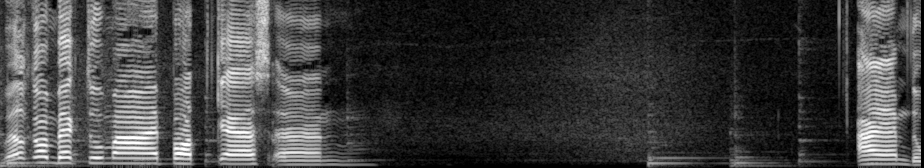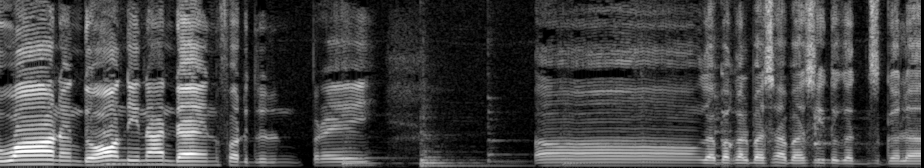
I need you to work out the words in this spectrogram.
Welcome back to my podcast and I am the one and the only Nanda and for the pray. Uh, gak bakal basa-basi dengan segala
